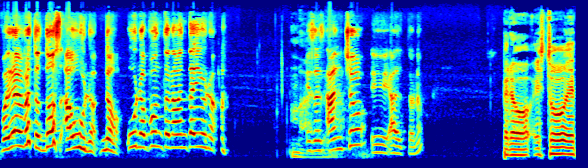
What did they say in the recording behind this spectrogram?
podrían haber puesto 2 a 1. No, 1.91. madre Eso es ancho, eh, alto, ¿no? Pero esto es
